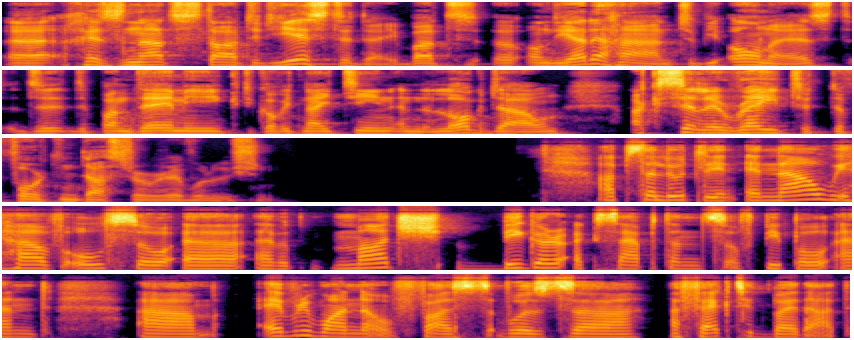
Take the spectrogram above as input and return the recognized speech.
uh, has not started yesterday. But uh, on the other hand, to be honest, the, the pandemic, the COVID 19, and the lockdown accelerated the fourth industrial revolution. Absolutely. And now we have also a, a much bigger acceptance of people and um, every one of us was uh, affected by that.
